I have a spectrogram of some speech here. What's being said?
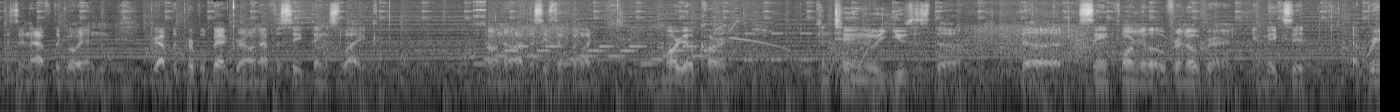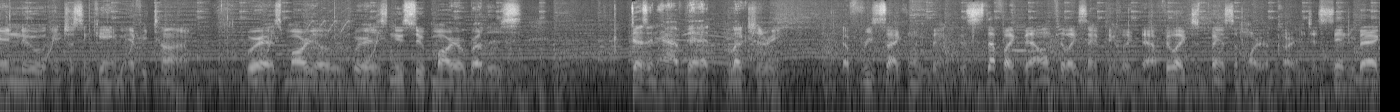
Because then I have to go ahead and grab the purple background. I have to say things like, I don't know, I have to say something like Mario Kart continually uses the the same formula over and over and it makes it a brand new interesting game every time. Whereas Mario whereas new Super Mario Brothers doesn't have that luxury of recycling things. It's stuff like that. I don't feel like saying things like that. I feel like just playing some Mario Kart and just sitting back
